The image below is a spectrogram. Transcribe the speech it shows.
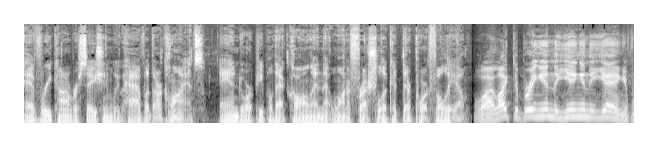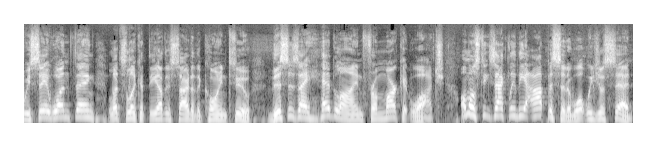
every conversation we have with our clients. And or people that call in that want a fresh look at their portfolio. Well, I like to bring in the yin and the yang. If we say one thing, let's look at the other side of the coin too. This is a headline from Market Watch, almost exactly the opposite of what we just said.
